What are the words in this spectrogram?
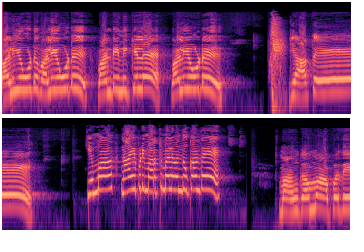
வழிய விடு வழிய விடு வண்டி நிக்கல வழிய விடு யாத்தே மங்கம்மா அப்பதே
